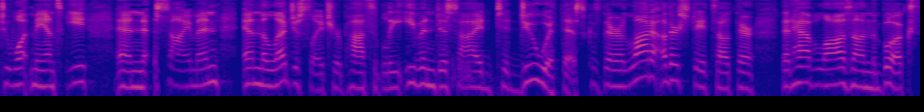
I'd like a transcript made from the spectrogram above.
to what Mansky and Simon and the legislature possibly even decide to do with this. Because there are a lot of other states out there that have laws on the books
